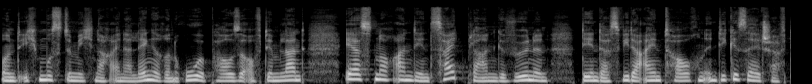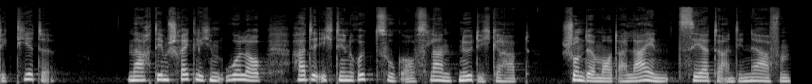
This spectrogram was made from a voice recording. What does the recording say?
und ich musste mich nach einer längeren Ruhepause auf dem Land erst noch an den Zeitplan gewöhnen, den das Wiedereintauchen in die Gesellschaft diktierte. Nach dem schrecklichen Urlaub hatte ich den Rückzug aufs Land nötig gehabt. Schon der Mord allein zehrte an den Nerven,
